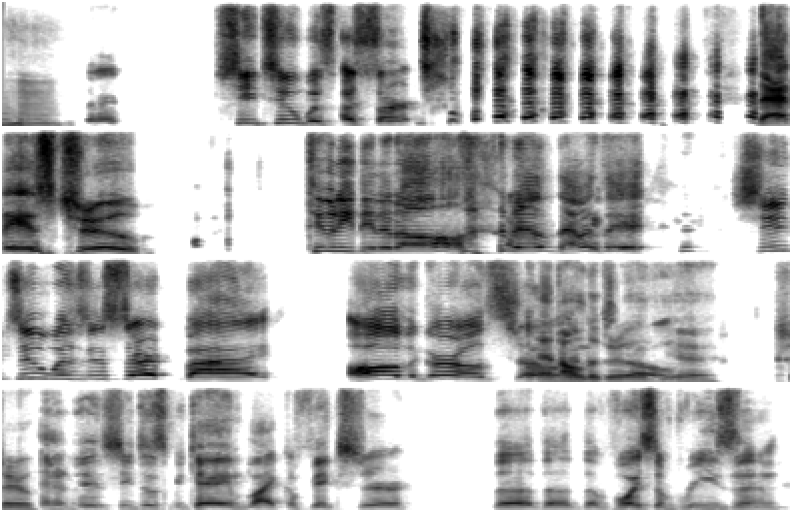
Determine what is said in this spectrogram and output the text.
mm-hmm. but she too was a assert. that is true. Tootie did it all. that, that was it. She too was usurped by all the girls show and all the, the girls. Show. Yeah, true. And then she just became like a fixture, the the the voice of reason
